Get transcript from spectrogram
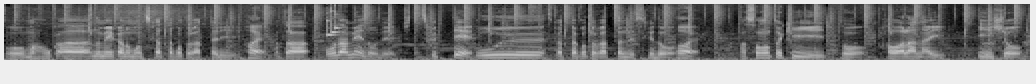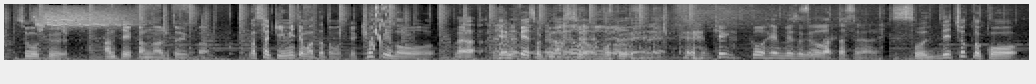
ルを、まあ、他のメーカーのものを使ったことがあったりはい。またオーダーメイドでちょっと作って使ったことがあったんですけど、はい。まあ、その時と変わらない印象すごく安定感のあるというか、まあ、さっき見てもらったと思うんですけど極度な扁平足なんですよ 僕。結構変ベ速すごかったですねあれ。そう。でちょっとこう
